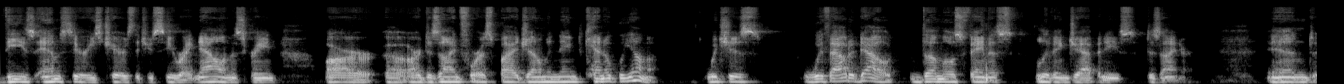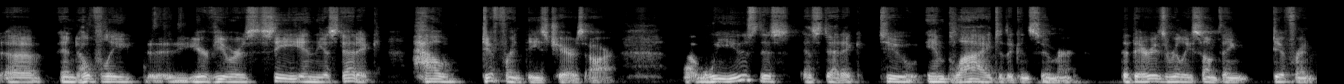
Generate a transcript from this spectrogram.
these M series chairs that you see right now on the screen are uh, are designed for us by a gentleman named Ken Okuyama, which is without a doubt, the most famous living Japanese designer. And uh, and hopefully uh, your viewers see in the aesthetic how different these chairs are. Uh, we use this aesthetic to imply to the consumer that there is really something different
